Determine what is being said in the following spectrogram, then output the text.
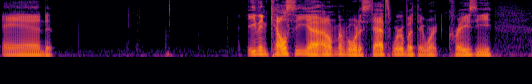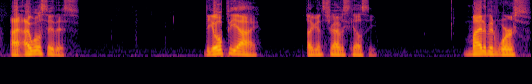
and even Kelce, I I don't remember what his stats were, but they weren't crazy. I, I will say this: the OPI against Travis Kelce might have been worse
